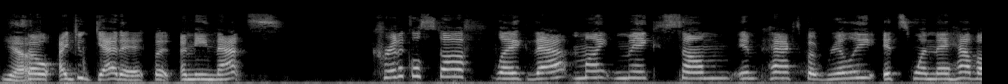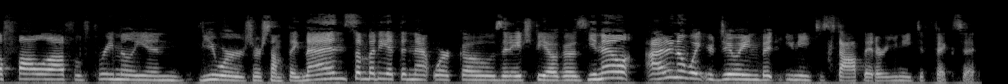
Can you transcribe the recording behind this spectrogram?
yeah. So I do get it, but I mean, that's critical stuff. Like that might make some impact, but really it's when they have a fall off of 3 million viewers or something. Then somebody at the network goes, at HBO goes, you know, I don't know what you're doing, but you need to stop it or you need to fix it.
